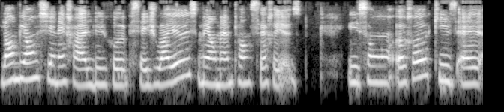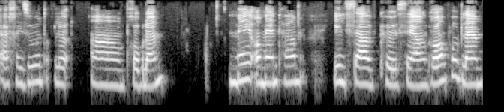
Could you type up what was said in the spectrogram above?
L'ambiance générale du groupe, c'est joyeuse, mais en même temps sérieuse. Ils sont heureux qu'ils aient à résoudre un problème, mais en même temps, ils savent que c'est un grand problème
